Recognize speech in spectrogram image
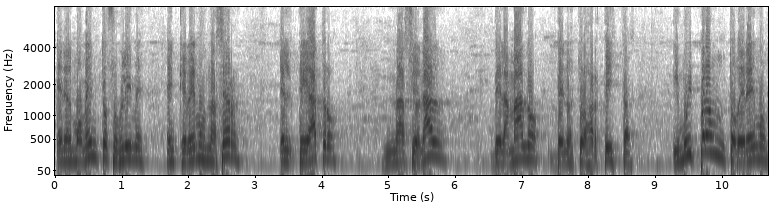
en el momento sublime en que vemos nacer el teatro nacional de la mano de nuestros artistas y muy pronto veremos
